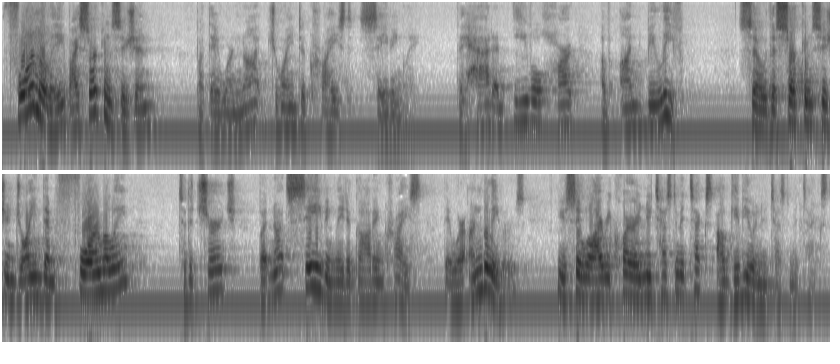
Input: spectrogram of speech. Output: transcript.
formally by circumcision, but they were not joined to Christ savingly. They had an evil heart of unbelief. So the circumcision joined them formally to the church, but not savingly to God in Christ. They were unbelievers. You say, Well, I require a New Testament text. I'll give you a New Testament text.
